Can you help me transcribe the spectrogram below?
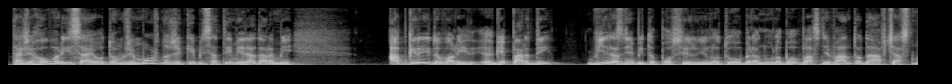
Takže hovorí sa aj o tom, že možno, že keby sa tými radarmi upgradeovali Gepardy, Výrazne by to posilnilo tú obranu, lebo vlastne vám to dá včasnú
